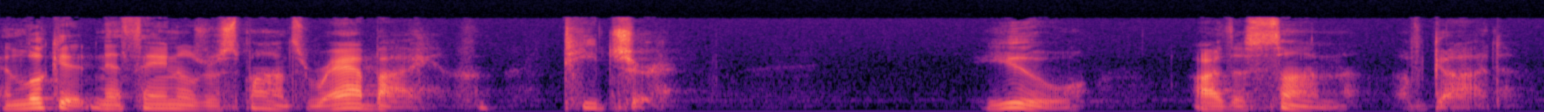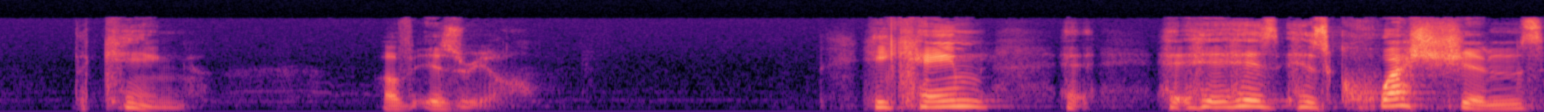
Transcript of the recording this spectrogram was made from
And look at Nathaniel's response Rabbi, teacher, you are the Son of God, the King of Israel. He came, his, his questions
